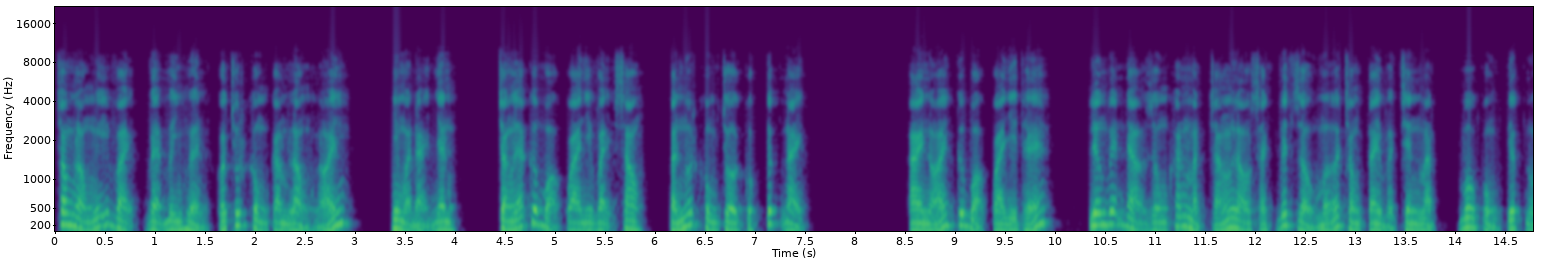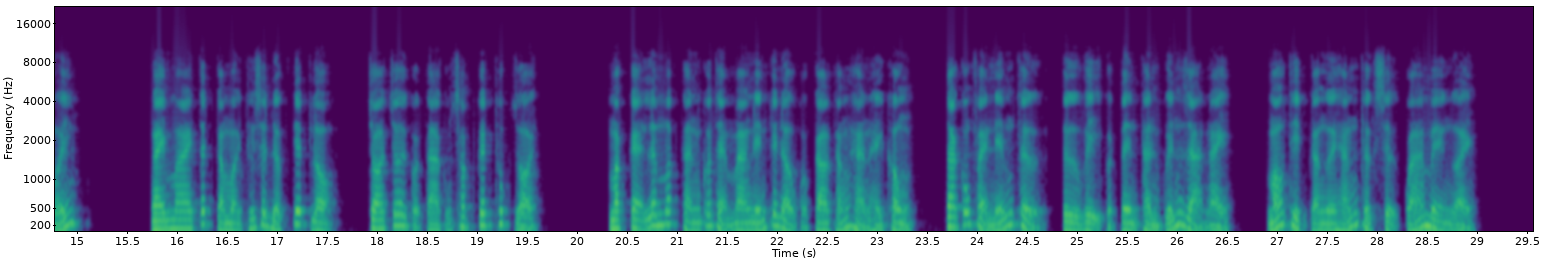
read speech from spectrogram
Trong lòng nghĩ vậy, vệ Minh Huyền có chút không cam lòng nói. Nhưng mà đại nhân, chẳng lẽ cứ bỏ qua như vậy sao? Ta nuốt không trôi cục tức này. Ai nói cứ bỏ qua như thế? Lương Viễn Đạo dùng khăn mặt trắng lau sạch vết dầu mỡ trong tay và trên mặt, vô cùng tiếc nuối. Ngày mai tất cả mọi thứ sẽ được tiết lộ, trò chơi của ta cũng sắp kết thúc rồi. Mặc kệ Lâm Bắc Thần có thể mang đến cái đầu của Cao Thắng Hàn hay không, ta cũng phải nếm thử từ vị của tên thần quyến giả này. Máu thịt cả người hắn thực sự quá mê người.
